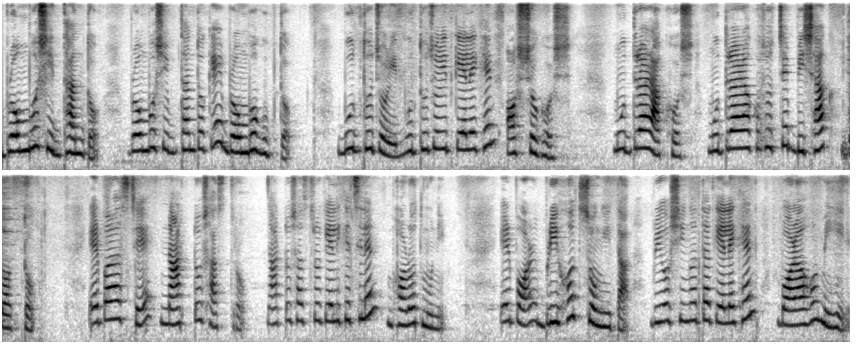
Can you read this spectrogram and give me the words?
ব্রহ্ম সিদ্ধান্ত ব্রহ্ম সিদ্ধান্তকে ব্রহ্মগুপ্ত। বুদ্ধচরিত। বুদ্ধচরিত কে লেখেন? অশ্ব ঘোষ মুদ্রা রাক্ষস। মুদ্রা রাক্ষস হচ্ছে বিশাখ দত্ত। এরপর আসছে নাট্যশাস্ত্র। নাট্যশাস্ত্র কে লিখেছিলেন? ভরত মুনি এরপর বৃহৎ সংহিতা। বৃহৎ কে লেখেন? বরাহ মিহির।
